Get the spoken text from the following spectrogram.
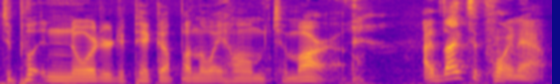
to put in an order to pick up on the way home tomorrow. I'd like to point out,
